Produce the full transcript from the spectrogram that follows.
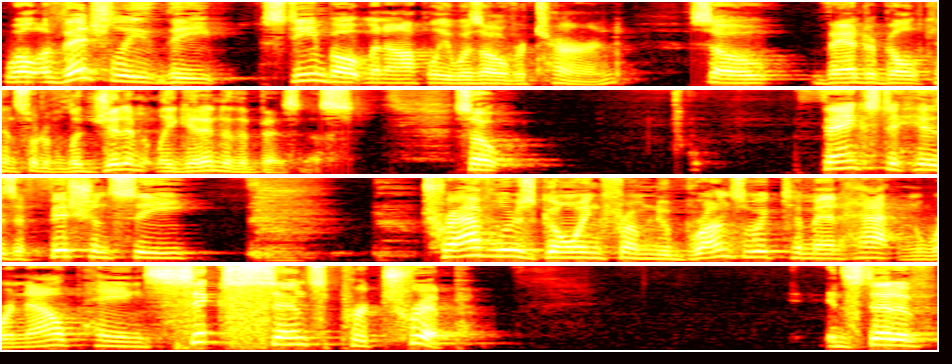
Well, eventually the steamboat monopoly was overturned, so Vanderbilt can sort of legitimately get into the business. So, thanks to his efficiency, travelers going from New Brunswick to Manhattan were now paying six cents per trip instead of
